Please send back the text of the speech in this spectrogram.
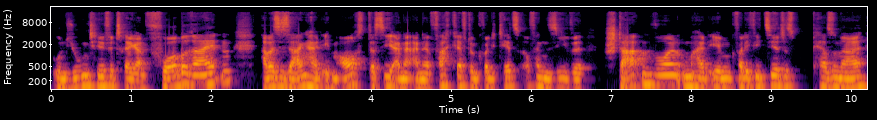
und Jugendhilfeträgern vorbereiten. Aber sie sagen halt eben auch, dass sie eine, eine Fachkräfte- und Qualitätsoffensive starten wollen, um halt eben qualifiziertes Personal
